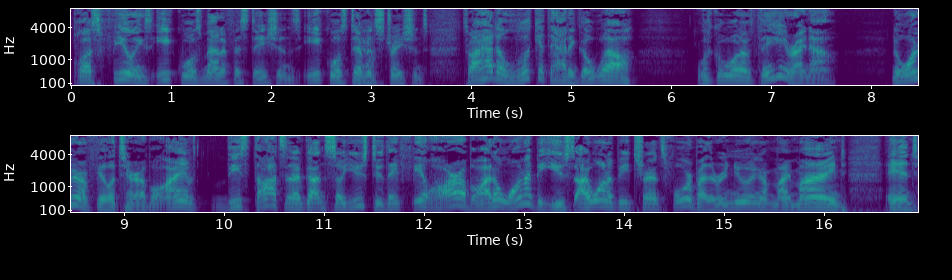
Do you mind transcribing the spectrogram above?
plus feelings equals manifestations equals demonstrations. So I had to look at that and go, well, look at what I'm thinking right now. No wonder I'm feeling terrible. I am these thoughts that I've gotten so used to, they feel horrible. I don't want to be used to. I want to be transformed by the renewing of my mind. And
